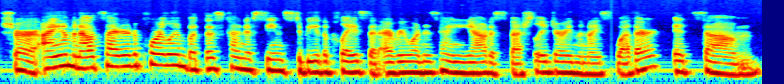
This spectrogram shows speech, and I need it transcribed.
Sure. I am an outsider to Portland, but this kind of seems to be the place that everyone is hanging out, especially during the nice weather. It's um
